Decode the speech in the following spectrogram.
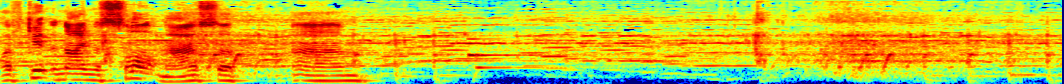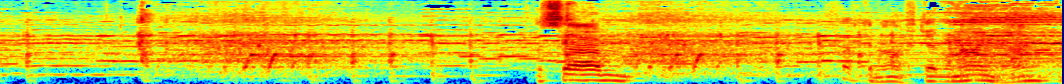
I forget the name of the slot now, so. Um, it's um. Fucking hell, I forget the name now.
